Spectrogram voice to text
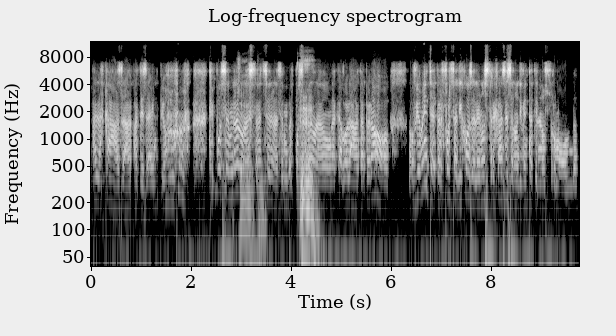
alla casa, ad esempio, che può sembrare certo. un'astrazione, può sembrare una, una cavolata, però ovviamente per forza di cose le nostre case sono diventate il nostro mondo.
